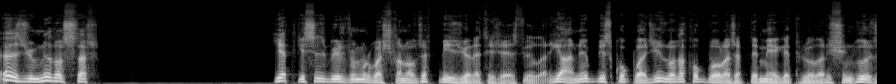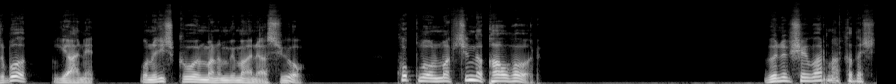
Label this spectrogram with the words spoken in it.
Ez cümle dostlar. Yetkisiz bir cumhurbaşkanı olacak, biz yöneteceğiz diyorlar. Yani biz kuklacıyız, o da kukla olacak demeye getiriyorlar. İşin hırzı bu. Yani bunu hiç kıvırmanın bir manası yok. Kukla olmak için de kavga var. Böyle bir şey var mı arkadaş?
